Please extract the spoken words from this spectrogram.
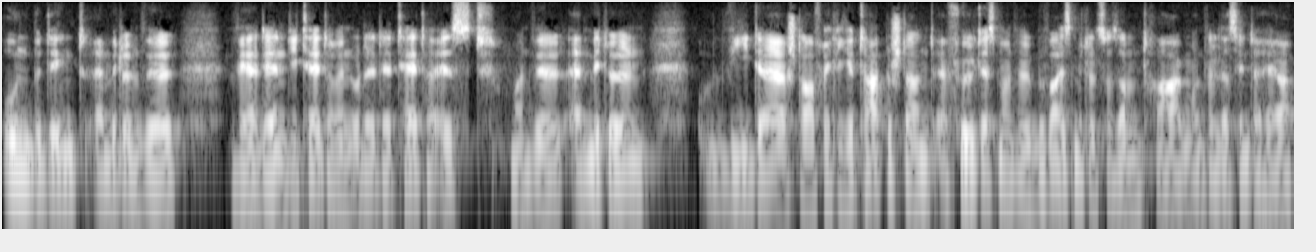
unbedingt ermitteln will, wer denn die Täterin oder der Täter ist. Man will ermitteln, wie der strafrechtliche Tatbestand erfüllt ist. Man will Beweismittel zusammentragen und will das hinterher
